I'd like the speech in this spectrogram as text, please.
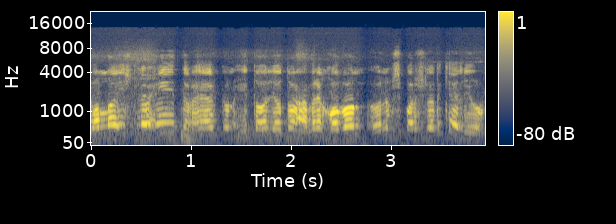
Vallahi işler iyidir. Her gün İtalya'dan, Amerika'dan ölüm siparişleri geliyor.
